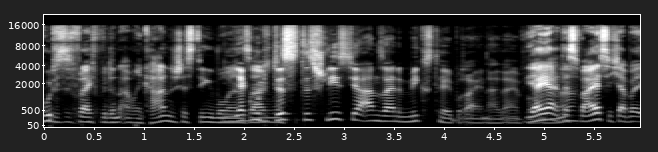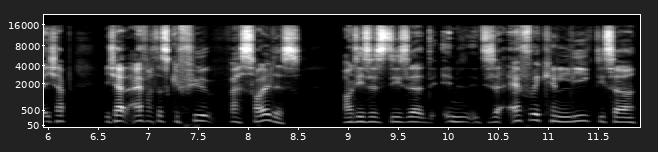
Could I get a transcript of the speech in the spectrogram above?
gut, es ist vielleicht wieder ein amerikanisches Ding, wo man Ja, gut, muss, das, das schließt ja an seine Mixtape rein halt einfach. Ja, ja, ne? das weiß ich, aber ich habe ich hatte einfach das Gefühl, was soll das? Auch dieses, diese, in dieser African League, dieser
